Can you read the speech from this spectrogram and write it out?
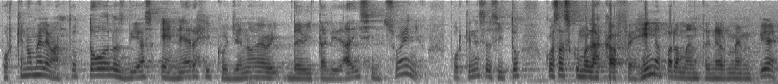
¿Por qué no me levanto todos los días enérgico, lleno de, de, vitalidad y sin sueño? ¿Por qué necesito cosas como la cafeína para mantenerme en pie?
